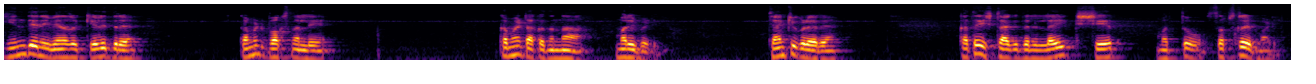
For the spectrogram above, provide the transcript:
ಹಿಂದೆ ನೀವೇನಾದರೂ ಕೇಳಿದರೆ ಕಮೆಂಟ್ ಬಾಕ್ಸ್ನಲ್ಲಿ ಕಮೆಂಟ್ ಹಾಕೋದನ್ನು ಮರಿಬೇಡಿ. ಥ್ಯಾಂಕ್ ಯು ಗೆಳೆಯರೆ. ಕತೆ ಇಷ್ಟ ಆಗಿದ್ದಲ್ಲಿ ಲೈಕ್ ಶೇರ್ ಮತ್ತು ಸಬ್ಸ್ಕ್ರೈಬ್ ಮಾಡಿ.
